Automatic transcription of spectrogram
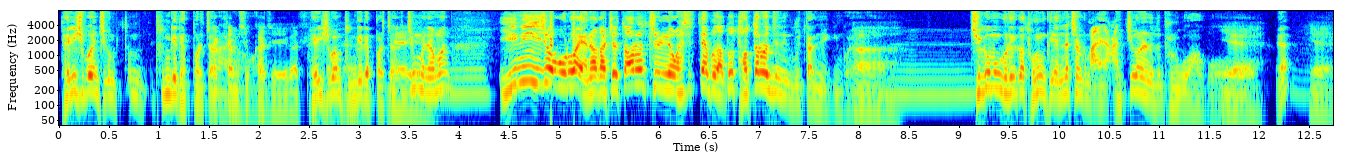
125엔 지금 좀 붕괴돼 버렸잖아요. 130까지 갔어요. 120원 붕괴돼 버렸잖아요. 예, 지금 예. 뭐냐면 인위적으로 엔화 가치를 떨어뜨리려고 했을 때보다도 더 떨어지고 있다는 얘기인 거예요. 아. 지금은 그러니까 돈 옛날처럼 많이 안 찍어내는데도 불구하고 예. 예? 예.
